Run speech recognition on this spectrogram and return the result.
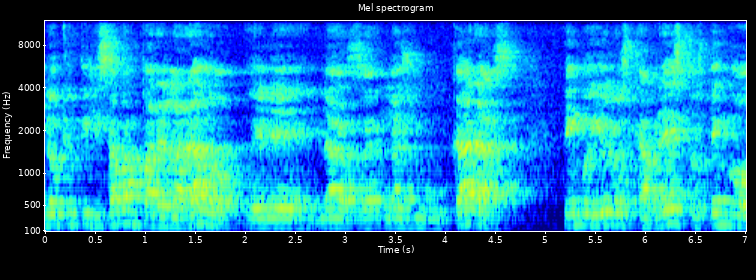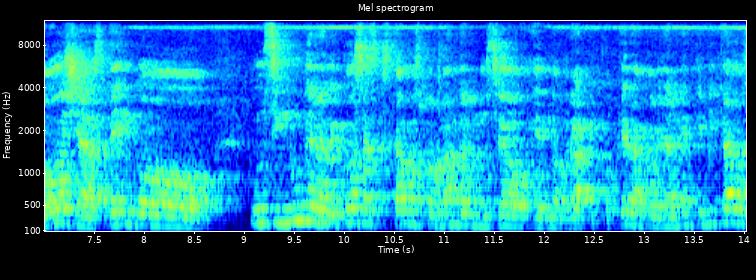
lo que utilizaban para el arado, las, las yucaras, tengo yo los cabrestos, tengo ollas, tengo un sinnúmero de cosas que estamos formando el Museo Etnográfico. Quedan cordialmente invitados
